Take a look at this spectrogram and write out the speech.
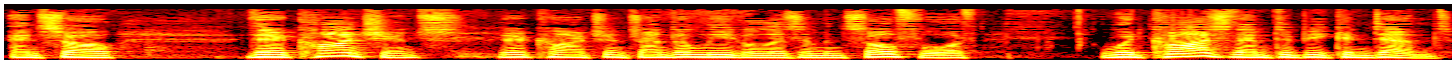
And so their conscience, their conscience under legalism and so forth, would cause them to be condemned.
